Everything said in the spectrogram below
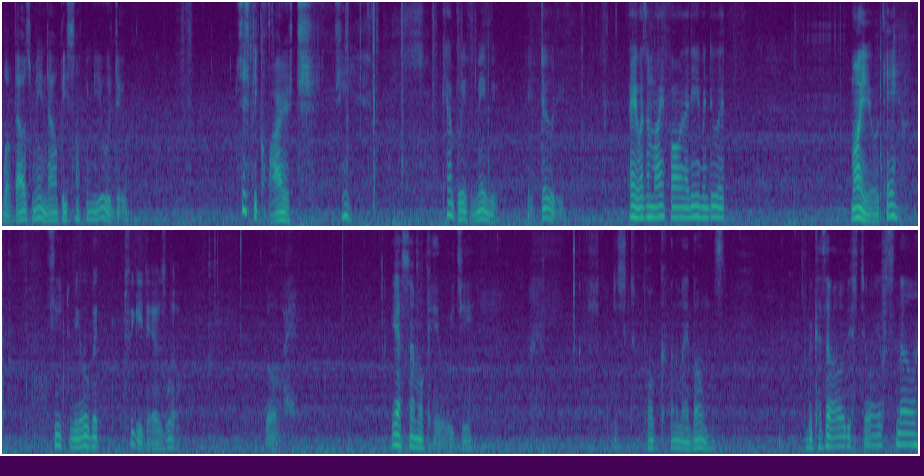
well, that was mean. That would be something you would do. Just be quiet. Jeez. I can't believe you made me do it. Hey, it wasn't my fault. I didn't even do it. Mario, okay? Seems to be a little bit twiggy there as well. Oh. Yes, I'm okay, Luigi. I just broke one of my bones. Because of all this joy of snow.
